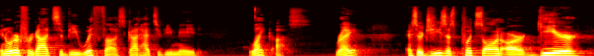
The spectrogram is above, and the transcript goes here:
In order for God to be with us, God had to be made like us, right? And so, Jesus puts on our gear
